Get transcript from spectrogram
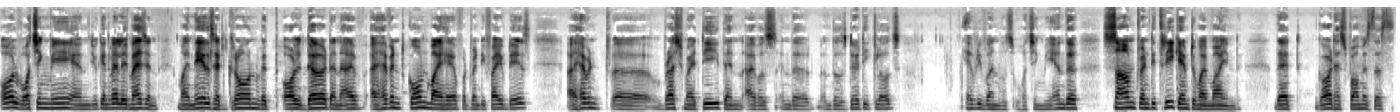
all watching me. And you can well imagine my nails had grown with all dirt, and I've, I haven't combed my hair for 25 days. I haven't uh, brushed my teeth, and I was in, the, in those dirty clothes. Everyone was watching me, and the Psalm 23 came to my mind that God has promised us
